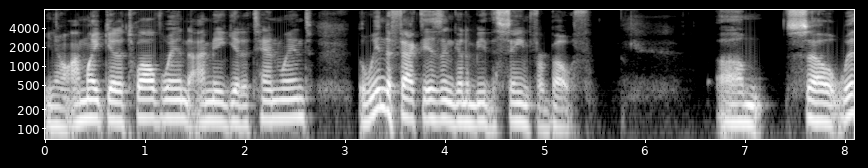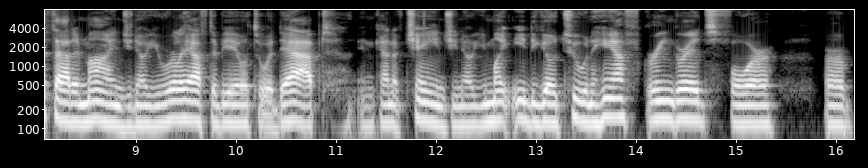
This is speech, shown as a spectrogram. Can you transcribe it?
you know, I might get a 12 wind, I may get a 10 wind. The wind effect isn't going to be the same for both. Um, so with that in mind, you know, you really have to be able to adapt and kind of change. You know, you might need to go two and a half green grids for or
